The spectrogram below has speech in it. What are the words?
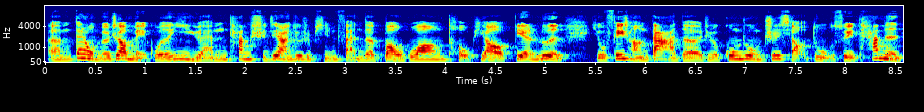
嗯，但是我们又知道，美国的议员他们实际上就是频繁的曝光、投票、辩论，有非常大的这个公众知晓度，所以他们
